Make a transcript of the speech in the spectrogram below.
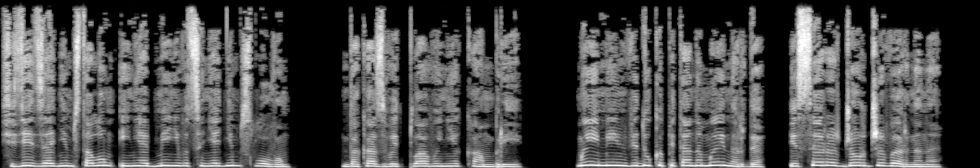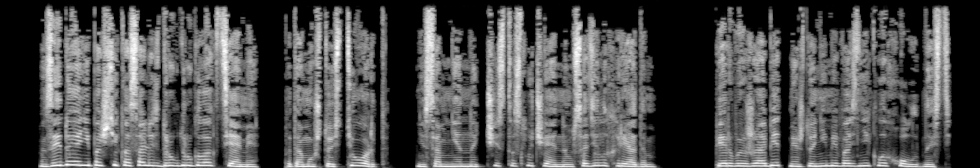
сидеть за одним столом и не обмениваться ни одним словом, доказывает плавание Камбрии. Мы имеем в виду капитана Мейнарда и сэра Джорджа Вернона. За едой они почти касались друг друга локтями, потому что Стюарт, несомненно, чисто случайно усадил их рядом. Первый же обед между ними возникла холодность,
